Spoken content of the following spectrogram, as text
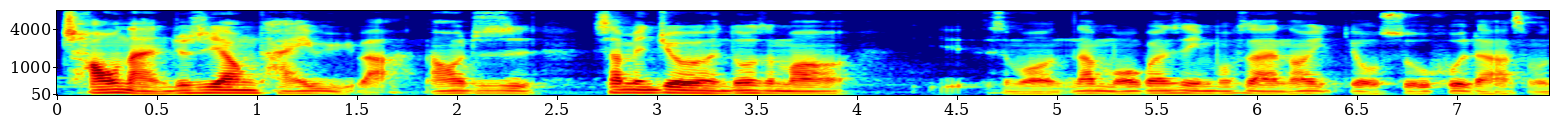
超难，就是要用台语吧，然后就是上面就有很多什么。什么南无观世音菩萨，然后有疏忽的啊，什么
